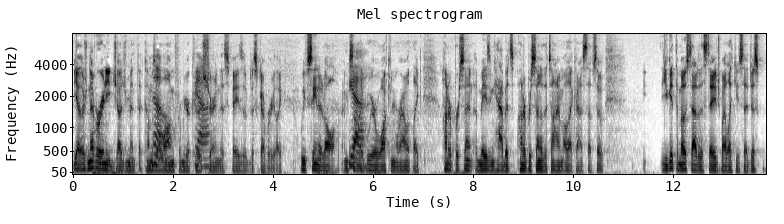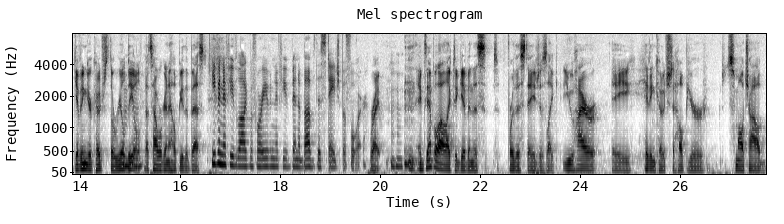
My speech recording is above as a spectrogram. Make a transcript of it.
Yeah, there's never any judgment that comes No. along from your coach Yeah. during this phase of discovery. Like we've seen it all. It's Yeah. not like we were walking around with like 100% amazing habits 100% of the time, all that kind of stuff. So you get the most out of the stage by, like you said, just giving your coach the real deal. Mm-hmm. That's how we're going to help you the best. Even if you've logged before, even if you've been above this stage before. Right. Example I like to give in this for this stage is like you hire a hitting coach to help your small child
